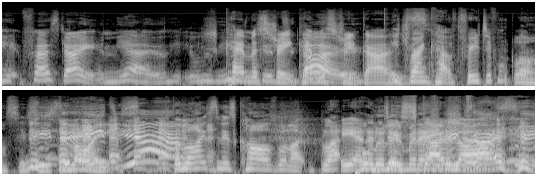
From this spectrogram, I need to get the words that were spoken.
Hit first date, and yeah, it was Chemistry, good to chemistry go. goes. He drank out of three different glasses. He His did, lights, yeah. the lights in his cars were like black He had pool a disco illumination. light. Exactly,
